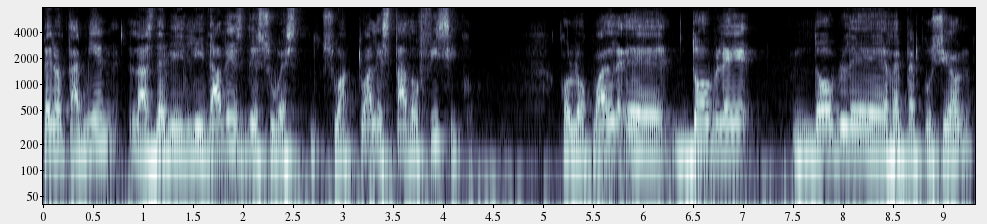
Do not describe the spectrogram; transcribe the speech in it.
pero también las debilidades de su, su actual estado físico, con lo cual eh, doble, doble repercusión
